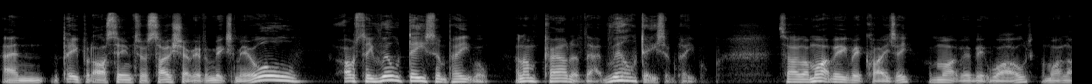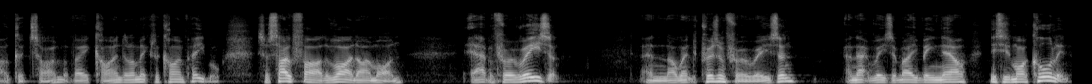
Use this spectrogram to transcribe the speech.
and the people I seem to associate with and mix me are all, say, real decent people. And I'm proud of that. Real decent people. So I might be a bit crazy, I might be a bit wild, I might like a good time, but very kind, and I mix with kind people. So so far, the ride I'm on, it happened for a reason, and I went to prison for a reason, and that reason may be now this is my calling,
